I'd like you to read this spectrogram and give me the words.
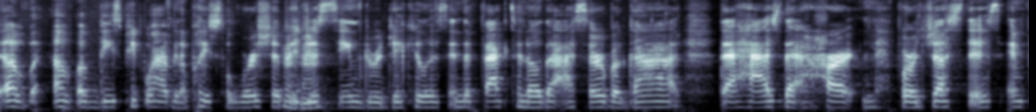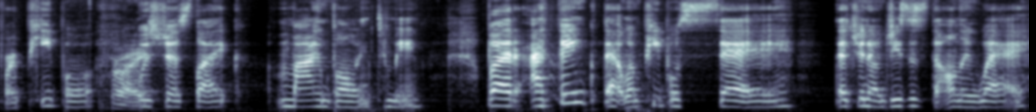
of, of, of these people having a place to worship. Mm-hmm. It just seemed ridiculous, and the fact to know that I serve a God that has that heart for justice and for people right. was just like mind blowing to me. But I think that when people say that, you know, Jesus is the only way,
